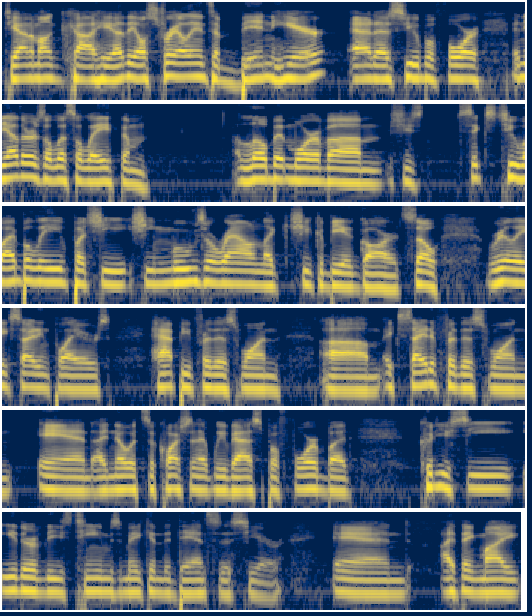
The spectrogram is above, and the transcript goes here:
Tiana Mankahia, the Australians have been here at SU before, and the other is Alyssa Latham, a little bit more of um, she's six two, I believe, but she she moves around like she could be a guard. So really exciting players. Happy for this one. Um, excited for this one. And I know it's a question that we've asked before, but could you see either of these teams making the dance this year? And I think my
